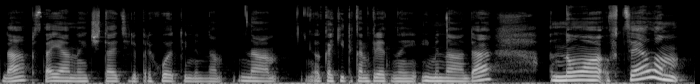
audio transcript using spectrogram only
да, постоянные читатели приходят именно на какие-то конкретные имена, да, но в целом а,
